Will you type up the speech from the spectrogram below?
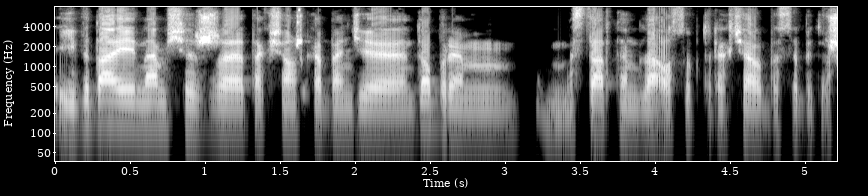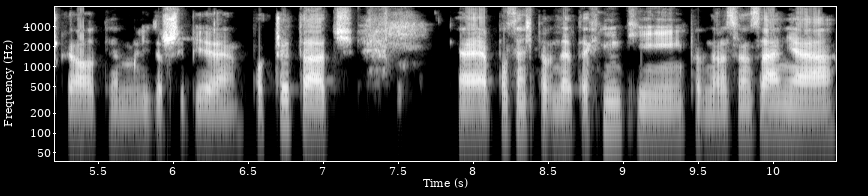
I wydaje nam się, że ta książka będzie dobrym startem dla osób, które chciałyby sobie troszkę o tym leadershipie poczytać, poznać pewne techniki, pewne rozwiązania,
